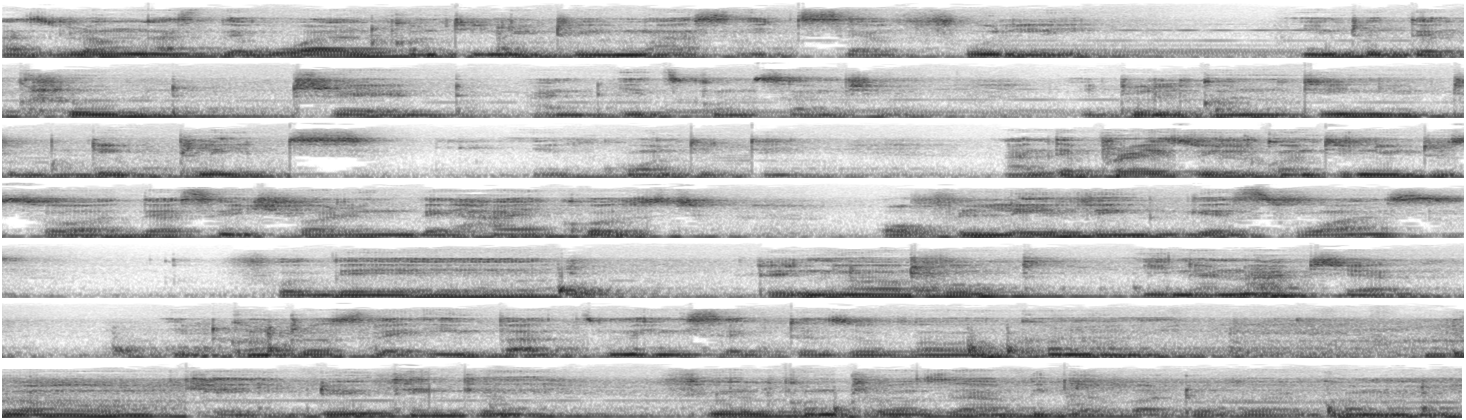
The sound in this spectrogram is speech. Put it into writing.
as long as the world continue to immerse itself fully into the crude trade and its consumption it will continue to deplete in quantity and the price will continue to soar thus ensuring the high cost of living. Gets worse for the renewable in a nutshell it controls the impact many sectors of our economy. Okay do you think uh, fuel controls are a bigger part of our economy?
